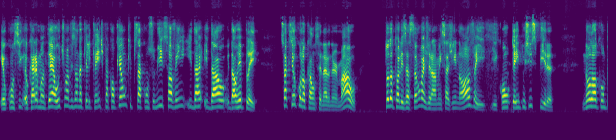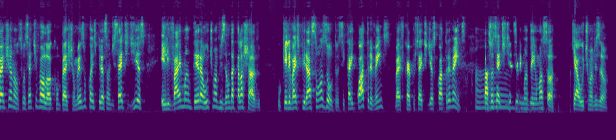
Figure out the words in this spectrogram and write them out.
eu consigo, eu quero manter a última visão daquele cliente para qualquer um que precisar consumir, só vem e dá, e, dá, e dá o replay. Só que se eu colocar um cenário normal, toda atualização vai gerar uma mensagem nova e, e com o tempo isso expira. No Log Compaction, não. Se você ativar o Log Compaction, mesmo com a expiração de 7 dias, ele vai manter a última visão daquela chave. O que ele vai expirar são as outras. Se cair quatro eventos, vai ficar por 7 dias quatro eventos. Ah. Passou 7 dias, ele mantém uma só, que é a última visão.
